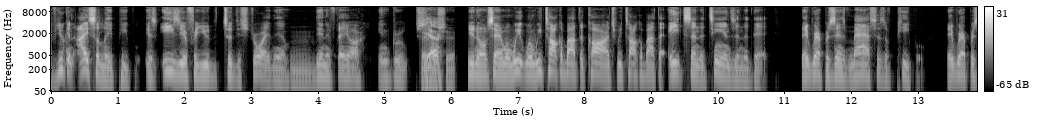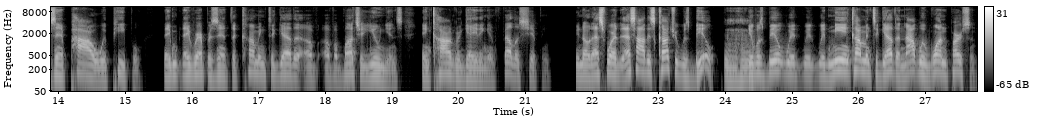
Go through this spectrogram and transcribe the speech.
if you can isolate people, it's easier for you to destroy them Mm. than if they are in groups. Say Yeah. You know what I'm saying? When we when we talk about the cards, we talk about the eights and the tens in the deck. They represent masses of people. They represent power with people. They they represent the coming together of of a bunch of unions and congregating and fellowshipping. You know, that's where that's how this country was built. Mhm. It was built with with with men coming together, not with one person.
